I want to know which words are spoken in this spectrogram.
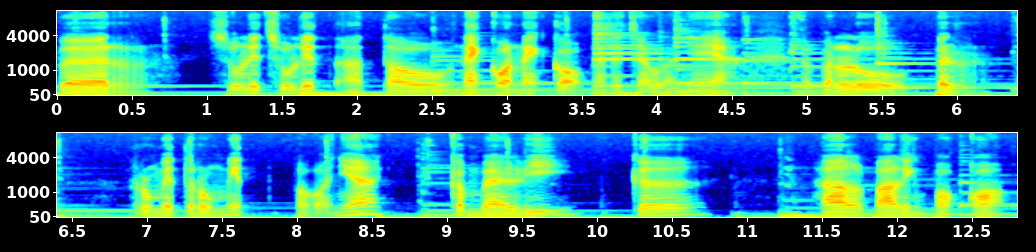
bersulit-sulit atau neko-neko bahasa Jawanya ya. Nggak perlu berrumit-rumit pokoknya kembali ke hal paling pokok.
